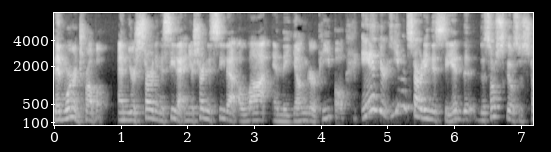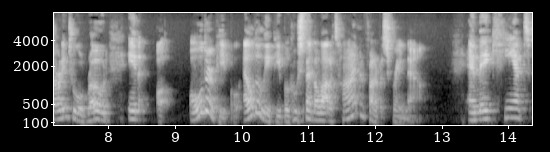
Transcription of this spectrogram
then we're in trouble. And you're starting to see that. And you're starting to see that a lot in the younger people. And you're even starting to see it, the, the social skills are starting to erode in uh, older people, elderly people who spend a lot of time in front of a screen now. And they can't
